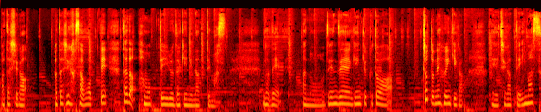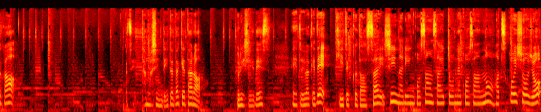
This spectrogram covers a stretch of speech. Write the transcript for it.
私が私がサボってただハモっているだけになってます。のであの全然原曲とはちょっとね雰囲気が、えー、違っていますが楽しんでいただけたら嬉しいです。えー、というわけで聞いてください。椎名林檎さん斎藤猫さんの初恋少女を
